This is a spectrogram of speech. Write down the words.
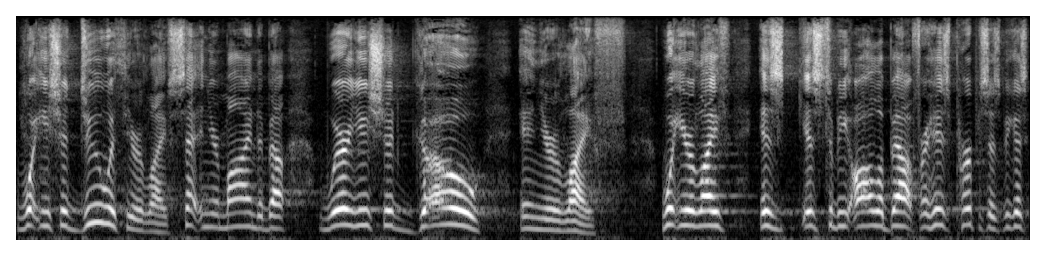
what you should do with your life, set in your mind about where you should go in your life, what your life is, is to be all about for His purposes. Because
